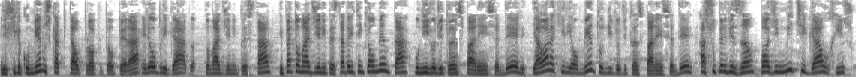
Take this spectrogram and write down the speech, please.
Ele fica com menos capital próprio para operar, ele é obrigado a tomar dinheiro emprestado e para tomar dinheiro emprestado ele tem que aumentar o nível de transparência dele, e a hora que ele aumenta o nível de transparência dele, a supervisão pode mitigar o risco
